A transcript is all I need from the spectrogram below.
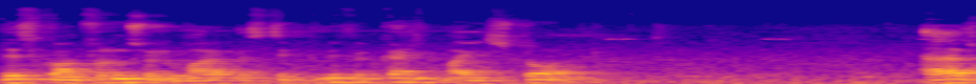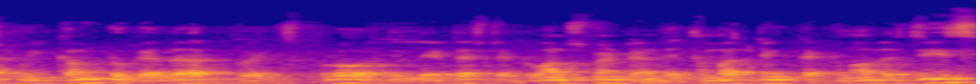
this conference will mark the significant milestone as we come together to explore the latest advancement and the emerging technologies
